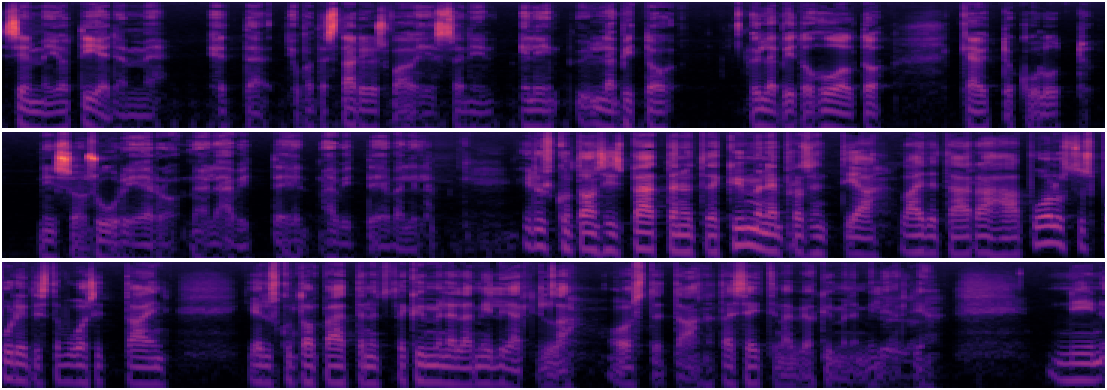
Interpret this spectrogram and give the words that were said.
Sen me jo tiedämme, että jopa tässä tarjousvaiheessa niin eli ylläpito, ylläpitohuolto, käyttökulut, niissä on suuri ero näillä hävittäjien, hävittäjien välillä. Eduskunta on siis päättänyt, että 10 prosenttia laitetaan rahaa puolustusbudjetista vuosittain ja eduskunta on päättänyt, että 10 miljardilla ostetaan, tai 7-10 miljardia. Niin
